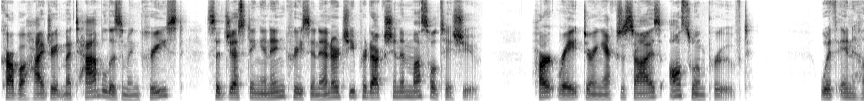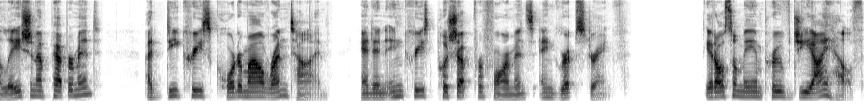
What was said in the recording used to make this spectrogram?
Carbohydrate metabolism increased, suggesting an increase in energy production and muscle tissue. Heart rate during exercise also improved. With inhalation of peppermint, a decreased quarter mile run time, and an increased push up performance and grip strength. It also may improve GI health.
